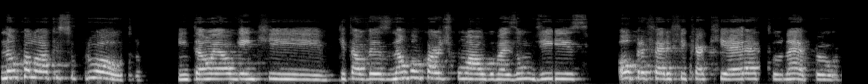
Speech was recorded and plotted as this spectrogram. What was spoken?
não coloca isso para o outro. Então, é alguém que, que talvez não concorde com algo, mas não diz, ou prefere ficar quieto, né? Por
